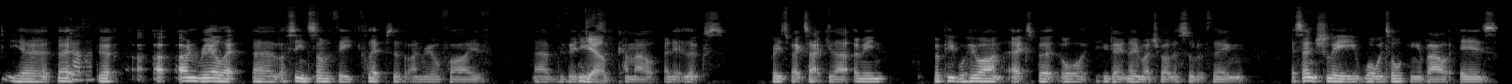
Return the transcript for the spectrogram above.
Yeah, the, the Unreal, uh, I've seen some of the clips of Unreal 5 uh, the videos yeah. have come out and it looks pretty spectacular. I mean, for people who aren't expert or who don't know much about this sort of thing, essentially what we're talking about is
